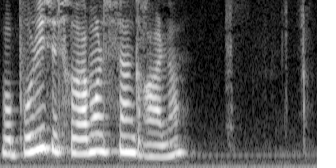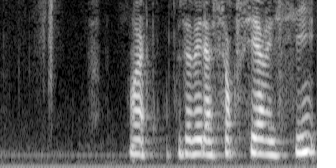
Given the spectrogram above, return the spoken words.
Bon, pour lui, ce serait vraiment le Saint Graal. Hein. Ouais, vous avez la sorcière ici.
